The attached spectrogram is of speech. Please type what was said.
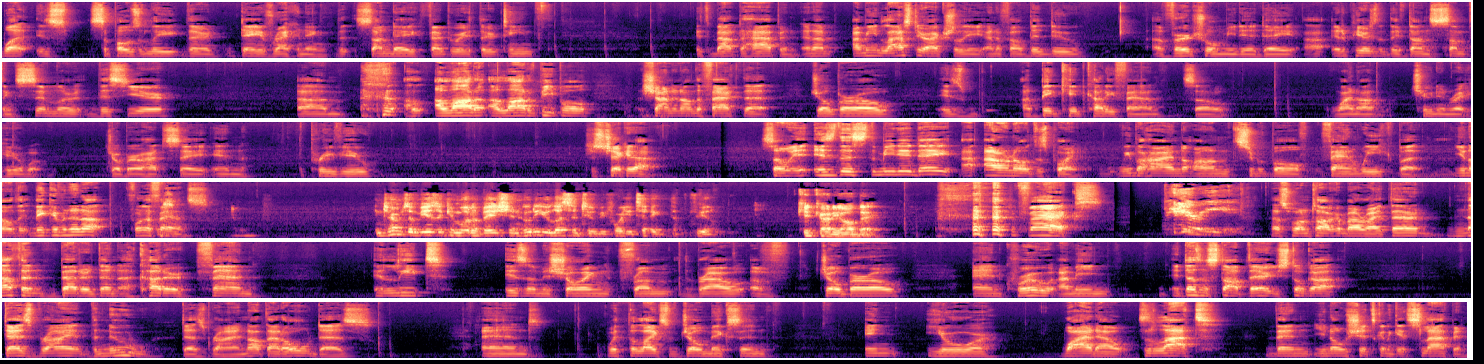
what is supposedly their day of reckoning. The Sunday, February thirteenth. It's about to happen, and I'm. I mean, last year actually, NFL did do a virtual media day. Uh, it appears that they've done something similar this year. Um, a, a lot of a lot of people shining on the fact that Joe Burrow is a big Kid Cudi fan, so why not tune in right here? What Joe Burrow had to say in the preview. Just check it out. So is this the media day? I, I don't know at this point. We behind on Super Bowl fan week, but you know they they giving it up for the fans. In terms of music and motivation, who do you listen to before you take the field? Kid Cudi all day. Facts. Period. That's what I'm talking about right there. Nothing better than a Cudi fan. Elitism is showing from the brow of Joe Burrow and crew. I mean, it doesn't stop there. You still got Dez Bryant, the new Dez Bryant, not that old Dez. And with the likes of Joe Mixon in your wideout, a then you know shit's gonna get slapping.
